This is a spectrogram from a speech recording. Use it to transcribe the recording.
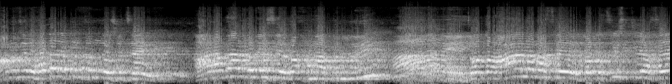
মানুষের হেদায়েতের জন্য এসেছে। আর আমার নবী সে রহমাতুল্লিল আলামিন। যত আলম আছে, যত সৃষ্টি আছে,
